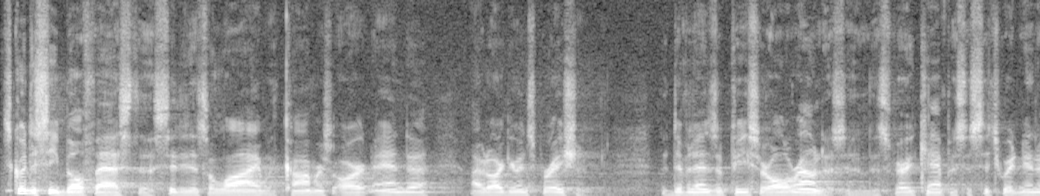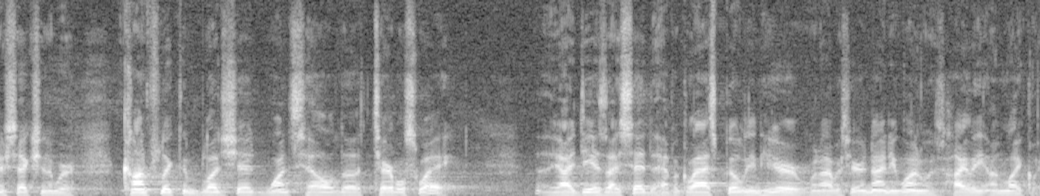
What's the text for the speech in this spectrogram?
It's good to see Belfast, a city that's alive with commerce, art, and uh, I would argue inspiration. The dividends of peace are all around us, and this very campus is situated in an intersection where conflict and bloodshed once held a terrible sway. The idea, as I said, to have a glass building here when I was here in 91 was highly unlikely.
